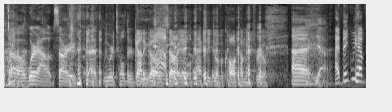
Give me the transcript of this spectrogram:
Okay. Oh, we're out. Sorry. Uh, we were told there'd Gotta be... go. Sorry. I actually do have a call coming through. Uh, yeah. I think we have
